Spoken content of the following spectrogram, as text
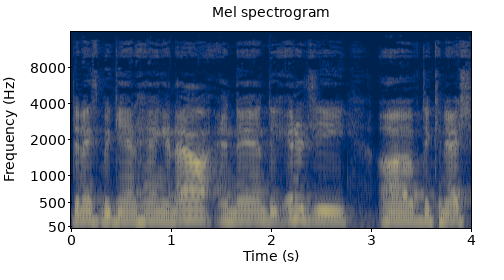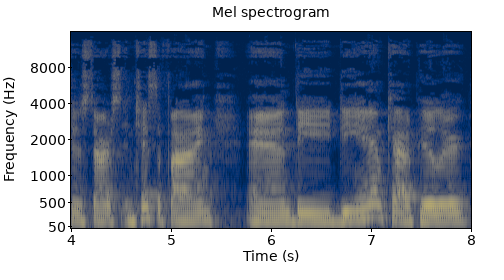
Then they begin hanging out, and then the energy of the connection starts intensifying, and the DM caterpillar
